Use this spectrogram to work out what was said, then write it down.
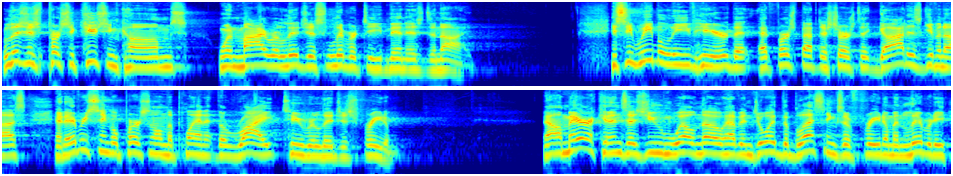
Religious persecution comes when my religious liberty then is denied. You see, we believe here that at First Baptist Church that God has given us and every single person on the planet the right to religious freedom. Now, Americans, as you well know, have enjoyed the blessings of freedom and liberty,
